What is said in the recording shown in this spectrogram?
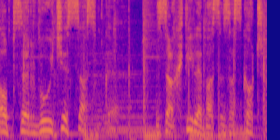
Obserwujcie Sasuke. Za chwilę was zaskoczy.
